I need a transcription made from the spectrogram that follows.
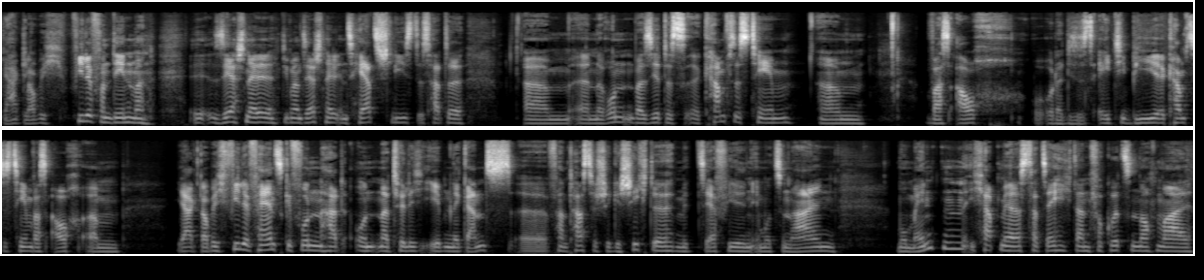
ja, glaube ich, viele von denen man äh, sehr schnell, die man sehr schnell ins Herz schließt. Es hatte ähm, ein rundenbasiertes äh, Kampfsystem, ähm, was auch, oder dieses ATB-Kampfsystem, was auch, ähm, ja, glaube ich, viele Fans gefunden hat und natürlich eben eine ganz äh, fantastische Geschichte mit sehr vielen emotionalen Momenten. Ich habe mir das tatsächlich dann vor kurzem noch mal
